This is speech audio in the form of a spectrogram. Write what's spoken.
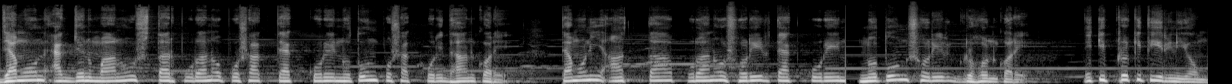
যেমন একজন মানুষ তার পুরানো পোশাক ত্যাগ করে নতুন পোশাক পরিধান করে, তেমনি আত্মা পুরানো শরীর ত্যাগ করে নতুন শরীর গ্রহণ করে। এটি প্রকৃতির নিয়ম।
